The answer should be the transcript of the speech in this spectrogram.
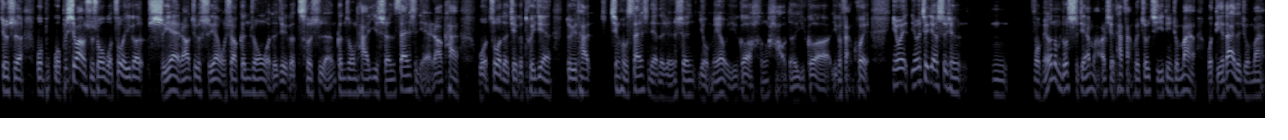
就是我不我不希望是说我做一个实验，然后这个实验我需要跟踪我的这个测试人，跟踪他一生三十年，然后看我做的这个推荐对于他今后三十年的人生有没有一个很好的一个一个反馈。因为因为这件事情，嗯，我没有那么多时间嘛，而且它反馈周期一定就慢，我迭代的就慢。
